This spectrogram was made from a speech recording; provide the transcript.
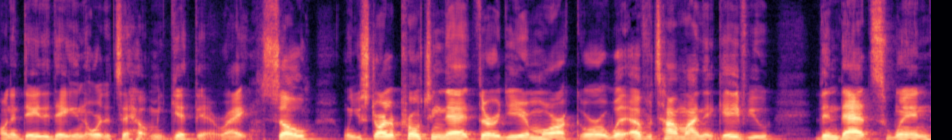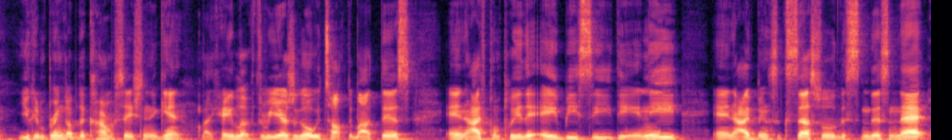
on a day to day in order to help me get there, right? So when you start approaching that third year mark or whatever timeline they gave you, then that's when you can bring up the conversation again. Like, hey, look, three years ago we talked about this, and I've completed A, B, C, D, and E, and I've been successful, this and this and that.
